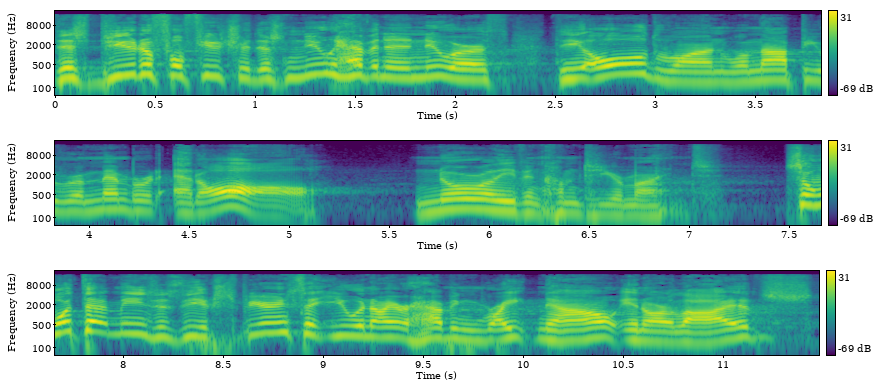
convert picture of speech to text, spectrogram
this beautiful future, this new heaven and a new earth, the old one will not be remembered at all, nor will even come to your mind. So, what that means is the experience that you and I are having right now in our lives,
